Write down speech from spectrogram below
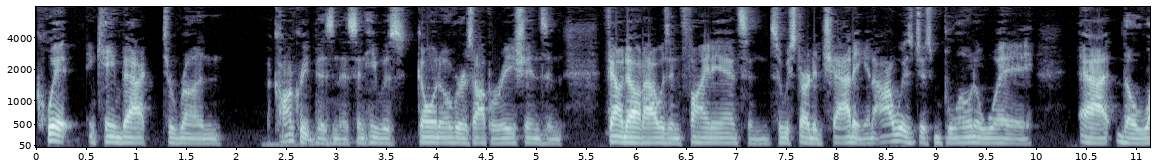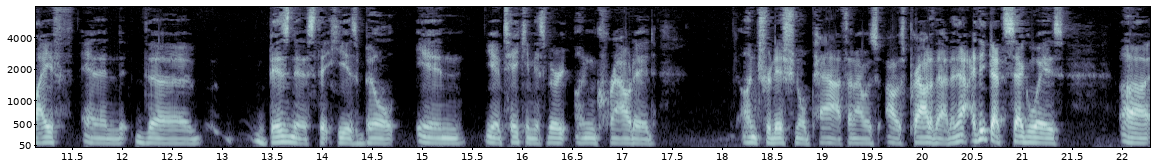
quit and came back to run a concrete business. And he was going over his operations and found out I was in finance. And so we started chatting, and I was just blown away at the life and the business that he has built in you know taking this very uncrowded untraditional path and i was i was proud of that. And i think that segues uh,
